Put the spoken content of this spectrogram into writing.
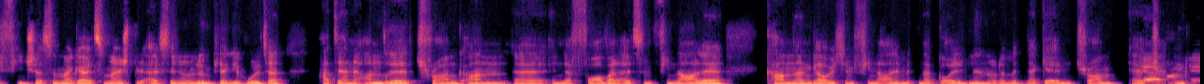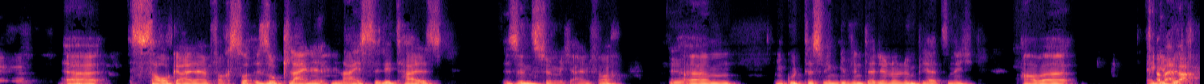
Features immer geil. Zum Beispiel, als er den Olympia geholt hat, hat er eine andere Trunk an äh, in der Vorwahl als im Finale. Kam dann, glaube ich, im Finale mit einer goldenen oder mit einer gelben Trump, äh, ja, Trunk. gelbe. Äh, saugeil einfach. So, so kleine, nice Details sind es für mich einfach. Ja. Ähm, und gut, deswegen gewinnt er den Olympia jetzt nicht. Aber er Aber einfach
